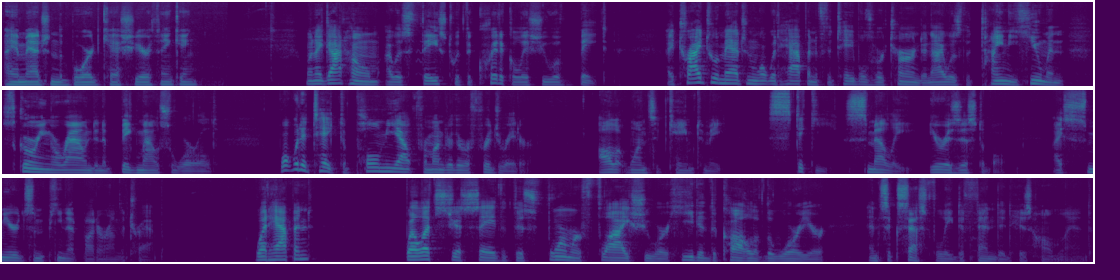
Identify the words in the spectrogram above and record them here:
I imagined the bored cashier thinking. When I got home, I was faced with the critical issue of bait. I tried to imagine what would happen if the tables were turned and I was the tiny human scurrying around in a big mouse world. What would it take to pull me out from under the refrigerator? All at once it came to me sticky, smelly, irresistible. I smeared some peanut butter on the trap. What happened? Well, let's just say that this former fly shooer heeded the call of the warrior and successfully defended his homeland.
